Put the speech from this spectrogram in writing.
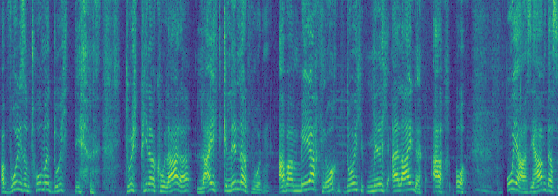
Obwohl die Symptome durch die durch Pina Colada leicht gelindert wurden, aber mehr noch durch Milch alleine. Ach, oh. Oh ja, sie haben das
